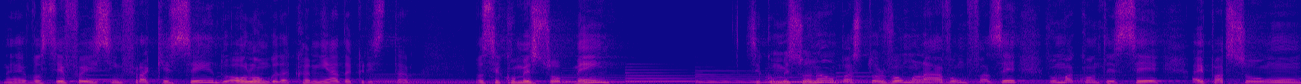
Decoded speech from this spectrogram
né? você foi se enfraquecendo ao longo da caminhada cristã. Você começou bem, você começou, não, pastor, vamos lá, vamos fazer, vamos acontecer. Aí passou um,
